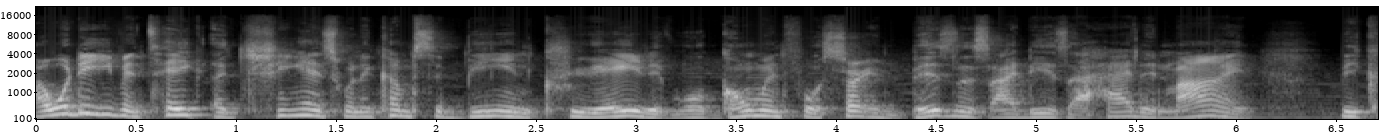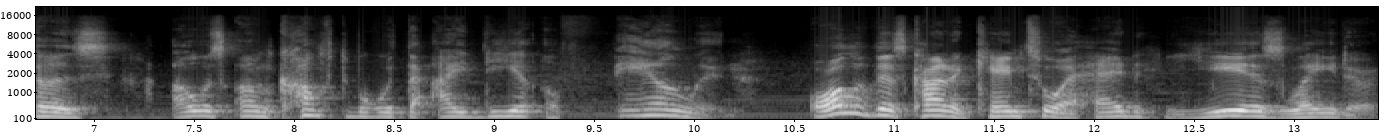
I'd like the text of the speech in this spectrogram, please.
I wouldn't even take a chance when it comes to being creative or going for certain business ideas I had in mind because I was uncomfortable with the idea of failing. All of this kind of came to a head years later.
